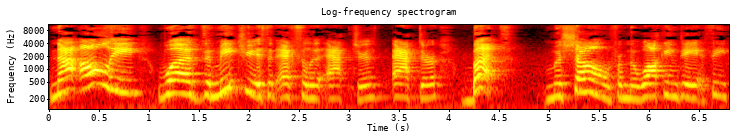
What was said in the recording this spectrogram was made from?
Not only was Demetrius an excellent actor, actor, but Michonne from The Walking Dead. See,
